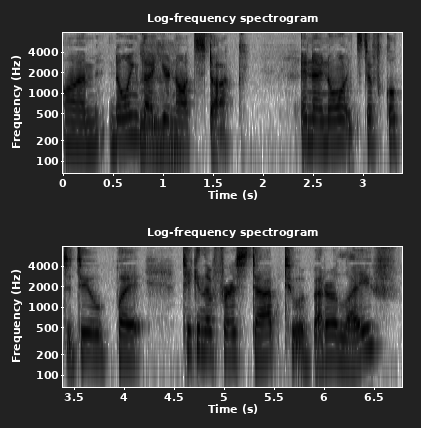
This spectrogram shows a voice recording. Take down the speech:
um, knowing that mm. you're not stuck and I know it's difficult to do, but taking the first step to a better life,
